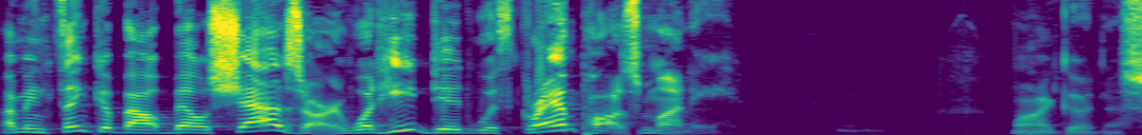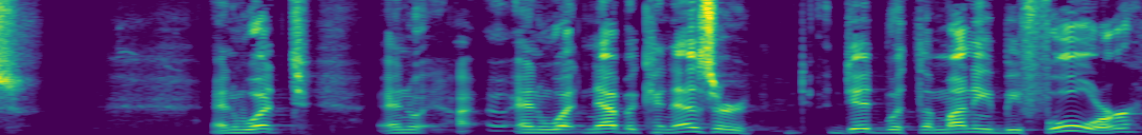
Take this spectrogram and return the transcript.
I mean, think about Belshazzar and what he did with Grandpa's money. My goodness, and what and and what Nebuchadnezzar did with the money before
